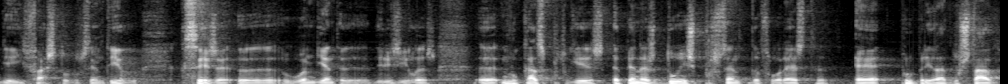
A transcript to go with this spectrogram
e aí faz todo o sentido que seja uh, o ambiente a dirigi-las. Uh, no caso português, apenas 2% da floresta é propriedade do Estado.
